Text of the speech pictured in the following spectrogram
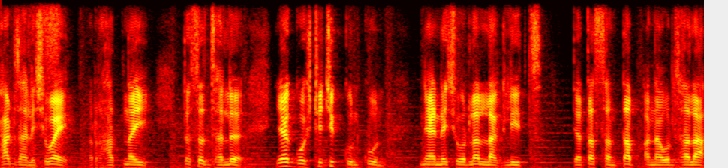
घाट झाल्याशिवाय राहत नाही. तसंच झालं. या गोष्टीची कुणकुण ज्ञानेश्वरला लागलीच. त्याचा संताप अनावर झाला.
